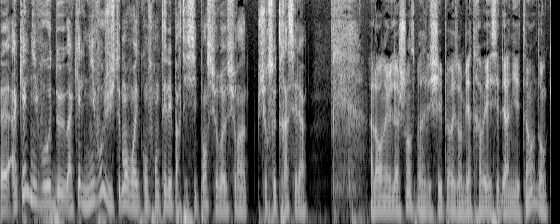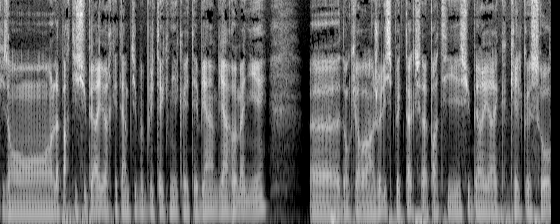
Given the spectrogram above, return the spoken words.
Euh, à quel niveau de, à quel niveau justement vont être confrontés les participants sur sur un sur ce tracé là? Alors on a eu la chance, les shapers ils ont bien travaillé ces derniers temps, donc ils ont la partie supérieure qui était un petit peu plus technique a été bien bien remaniée. Euh, donc il y aura un joli spectacle sur la partie supérieure avec quelques sauts.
